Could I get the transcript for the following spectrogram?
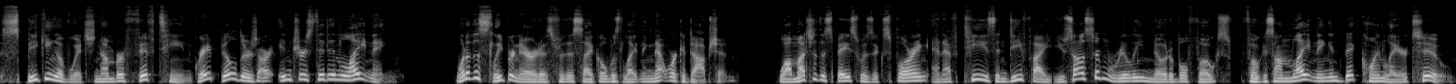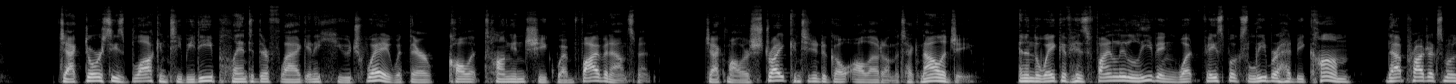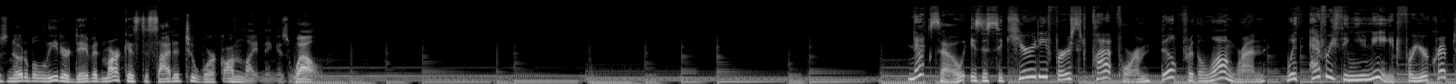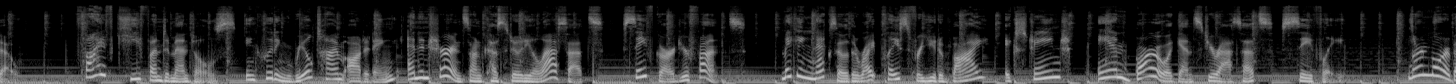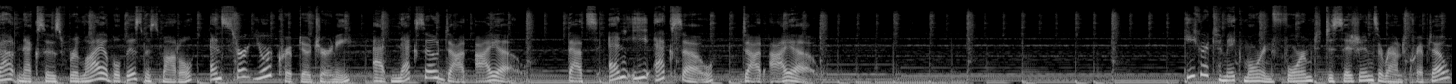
Speaking of which, number 15, great builders are interested in Lightning. One of the sleeper narratives for this cycle was Lightning Network adoption. While much of the space was exploring NFTs and DeFi, you saw some really notable folks focus on Lightning and Bitcoin Layer 2. Jack Dorsey's Block and TBD planted their flag in a huge way with their call it tongue in cheek Web 5 announcement. Jack Mallers' Strike continued to go all out on the technology. And in the wake of his finally leaving what Facebook's Libra had become, that project's most notable leader, David Marcus, decided to work on Lightning as well. Nexo is a security first platform built for the long run with everything you need for your crypto. Five key fundamentals, including real time auditing and insurance on custodial assets, safeguard your funds, making Nexo the right place for you to buy, exchange, and borrow against your assets safely. Learn more about Nexo's reliable business model and start your crypto journey at nexo.io. That's N E X O.io. Eager to make more informed decisions around crypto?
